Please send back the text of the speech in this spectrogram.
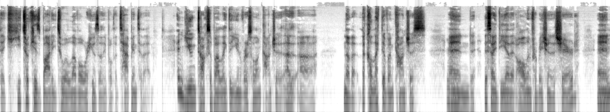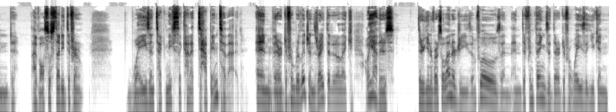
like he took his body to a level where he was able to tap into that and jung talks about like the universal unconscious uh, uh no the, the collective unconscious and this idea that all information is shared and i've also studied different ways and techniques to kind of tap into that. And there are different religions, right? That are like, oh yeah, there's there are universal energies and flows and and different things. That there are different ways that you can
